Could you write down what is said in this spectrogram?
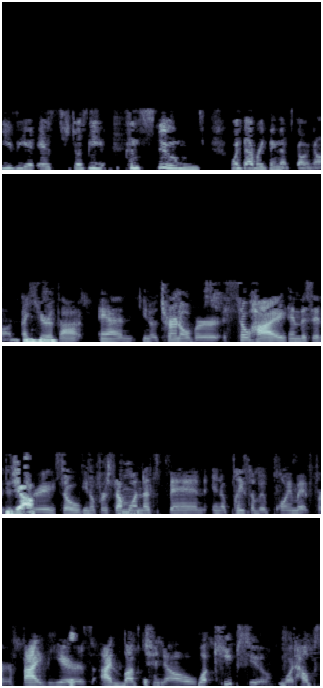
easy it is to just be consumed with everything that's going on. I hear mm-hmm. that. And, you know, turnover is so high in this industry. Yeah. So, you know, for someone that's been in a place of employment for five years, I'd love to know what keeps you, what helps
